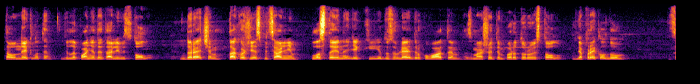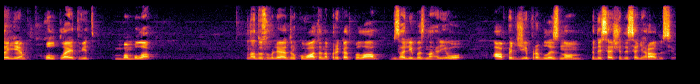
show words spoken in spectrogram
та уникнути відлипання деталей від столу. До речі, також є спеціальні пластини, які дозволяють друкувати з меншою температурою столу. Для прикладу, це є Cool від Bambulab. Вона дозволяє друкувати, наприклад, пила взагалі без нагріву, а PG приблизно 50-60 градусів.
